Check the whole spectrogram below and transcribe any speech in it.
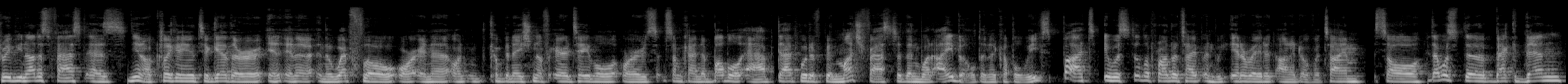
Maybe not as fast as, you know, clicking it together in, in a, in a Webflow or in a on combination of Airtable or some kind of bubble app. That would have been much faster than what I built in a couple weeks, but it was still a prototype and we iterated on it over time. So that was the back then.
